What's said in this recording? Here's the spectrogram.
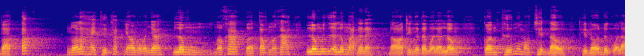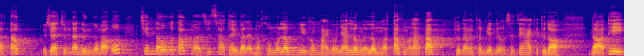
và tóc nó là hai thứ khác nhau các bạn nhá. Lông nó khác và tóc nó khác. Lông bây giờ lông mặt này này. Đó, thì người ta gọi là lông. Còn thứ mà mọc trên đầu thì nó được gọi là tóc. Được chưa? Chúng ta đừng có bảo ốt trên đầu có tóc mà chứ sao thầy bà lại bảo không có lông? Nhưng không phải các bạn nhá. Lông là lông mà tóc nó là tóc. Chúng ta phải phân biệt được, xem hai cái thứ đó. Đó, thì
